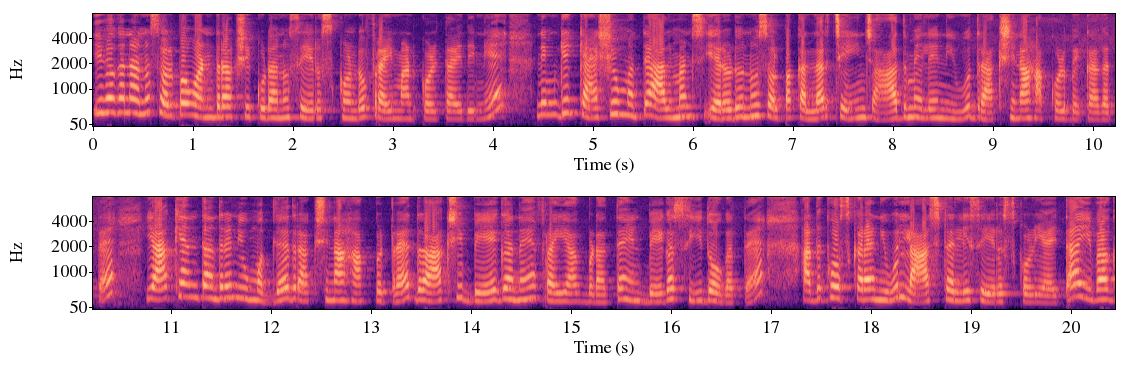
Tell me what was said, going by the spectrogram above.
ಇವಾಗ ನಾನು ಸ್ವಲ್ಪ ಒಣ ದ್ರಾಕ್ಷಿ ಕೂಡ ಸೇರಿಸ್ಕೊಂಡು ಫ್ರೈ ಮಾಡ್ಕೊಳ್ತಾ ಇದ್ದೀನಿ. ನಿಮಗೆ ಕ್ಯಾಶ್ಯೂ ಮತ್ತು ಆಲ್ಮಂಡ್ಸ್ ಎರಡೂ ಸ್ವಲ್ಪ ಕಲರ್ ಚೇಂಜ್ ಆದಮೇಲೆ ನೀವು ದ್ರಾಕ್ಷಿನ ಹಾಕ್ಕೊಳ್ಬೇಕಾಗತ್ತೆ. ಯಾಕೆ ಅಂತಂದರೆ ನೀವು ಮೊದಲೇ ದ್ರಾಕ್ಷಿನ ಹಾಕ್ಬಿಟ್ರೆ ದ್ರಾಕ್ಷಿ ಬೇಗನೆ ಫ್ರೈ ಆಗಿಬಿಡತ್ತೆ ಆ್ಯಂಡ್ ಬೇಗ ಸೀದೋಗುತ್ತೆ. ಅದಕ್ಕೋಸ್ಕರ ನೀವು ಲಾಸ್ಟಲ್ಲಿ ಸೇರಿಸ್ಕೊಳ್ಳಿ ಆಯಿತಾ? ಇವಾಗ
